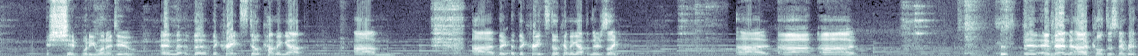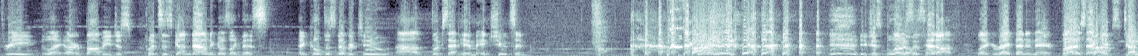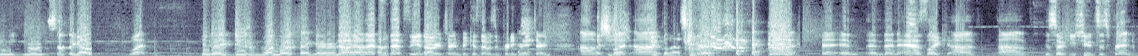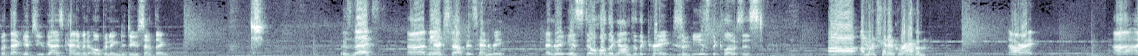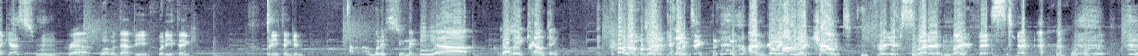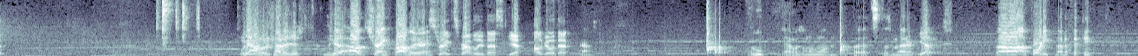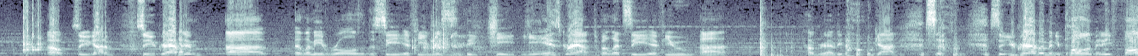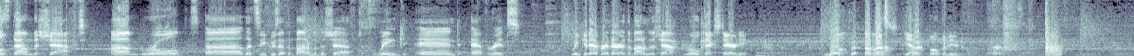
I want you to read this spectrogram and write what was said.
"Shit, what do you want to do?" And the, the the crate's still coming up. Um, uh, the the crate's still coming up, and there's like, uh, uh, uh. And then uh, cultist number three, like, or Bobby, just puts his gun down and goes like this. And cultist number two uh, looks at him and shoots him. he just blows his head off, like right then and there. But that gives time to do something else. what? Can I do one more thing, or No, I no, that's that's the end of your turn because that was a pretty great turn. Um, but uh, and and then as like uh, uh, so he shoots his friend, but that gives you guys kind of an opening to do something. Who's next? Uh, Me? next up is Henry. Henry is still holding on to the crate, so he is the closest. Uh, I'm gonna try to grab him. All right. Uh, I guess. Hmm. Grab. What would that be? What do you think? What are you thinking? I would assume it'd be uh. Probably accounting. Counting. I'm going I'm to gonna- account for your sweater in my fist. What Yeah, I'm gonna try to just. I'm just gonna out strength probably, right? Strength's probably best. Yeah, I'll go with that. Oop, that was only one, but that doesn't matter. Yep. Uh, 40 out of 50. Oh, so you got him. So you grabbed Yep. him. Uh, uh, let me roll to see if he res- he he is grabbed, but let's see if you uh how grabbed he. Oh God! So so you grab him and you pull him and he falls down the shaft. Um, rolled. Uh, let's see who's at the bottom of the shaft. Wink and Everett. Wink and Everett are at the bottom of the shaft. Roll dexterity. Both of us? Yeah, Okay. both of you.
